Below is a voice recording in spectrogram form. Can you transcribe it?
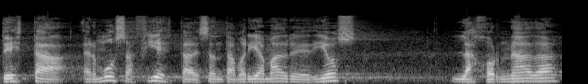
de esta hermosa fiesta de Santa María Madre de Dios, la jornada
